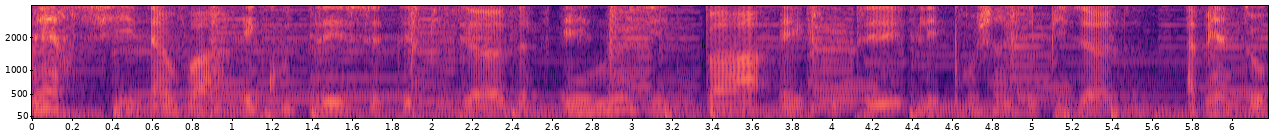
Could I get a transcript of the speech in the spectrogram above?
Merci d'avoir écouté cet épisode et n'hésite pas à écouter les prochains épisodes. À bientôt.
